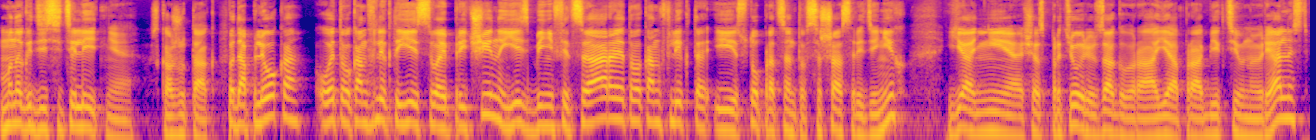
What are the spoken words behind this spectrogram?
многодесятилетняя, скажу так, подоплека. У этого конфликта есть свои причины, есть бенефициары этого конфликта, и 100% США среди них. Я не сейчас про теорию заговора, а я про объективную реальность.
